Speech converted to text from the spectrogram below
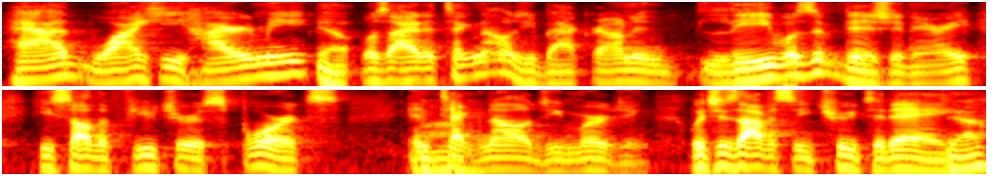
had, why he hired me, Yep. was I had a technology background, and Leigh was a visionary. He saw the future of sports and technology merging, which is obviously true today, Yeah.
